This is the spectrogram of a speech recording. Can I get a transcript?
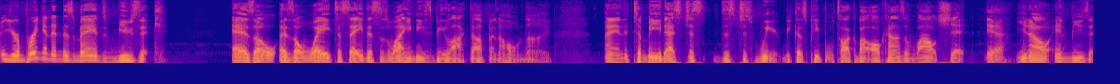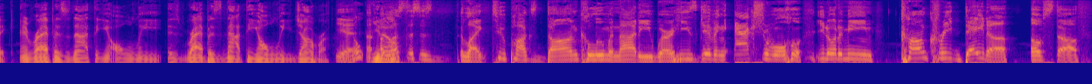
you're bringing in this man's music as a as a way to say this is why he needs to be locked up and the whole nine. And to me, that's just that's just weird because people talk about all kinds of wild shit, Yeah. you know, in music, and rap is not the only is rap is not the only genre. Yeah. Nope. Uh, You know. Unless this is like Tupac's Don Killuminati, where he's giving actual, you know what I mean, concrete data of stuff.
